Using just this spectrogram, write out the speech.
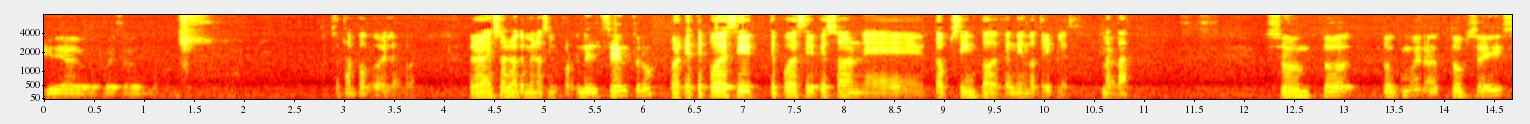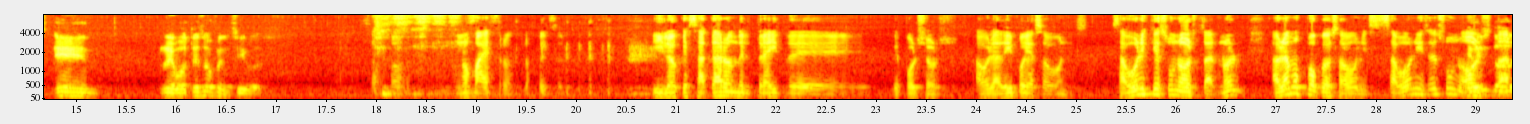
idea de dónde puede estar en un mapa. Yo tampoco, ¿eh? la verdad. Pero eso es lo que menos importa. En el centro, Porque te puedo decir, te puedo decir que son eh, top 5 defendiendo triples. Ya Claro. está. son todo, todo ¿cómo era? Top 6 en rebotes ofensivos. Son, unos maestros los Pacers. Y lo que sacaron del trade de, de Paul George, a Oladipo y a Sabonis. Sabonis que es un All-Star, ¿no? Hablamos poco de Sabonis. Sabonis es un All-Star.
